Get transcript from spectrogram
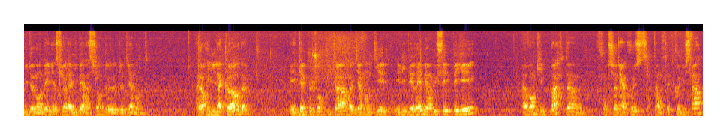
Lui demander bien sûr la libération de, Diamandi. Alors il l'accorde, et quelques jours plus tard, Diamandi est, libéré, mais on lui fait payer avant qu'il parte. Hein, fonctionnaire russe, certains ont peut-être connu ça.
